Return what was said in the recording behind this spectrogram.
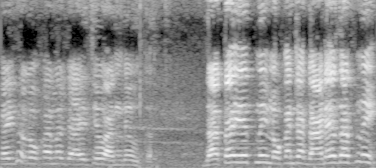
काही तर लोकांना जायचे वांदे होतात जाता येत नाही लोकांच्या गाड्या जात नाही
